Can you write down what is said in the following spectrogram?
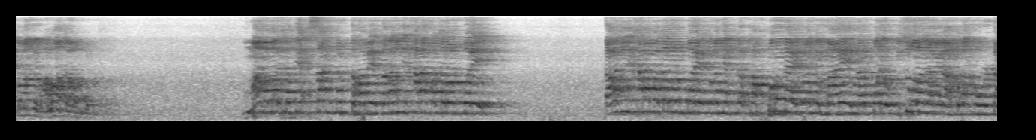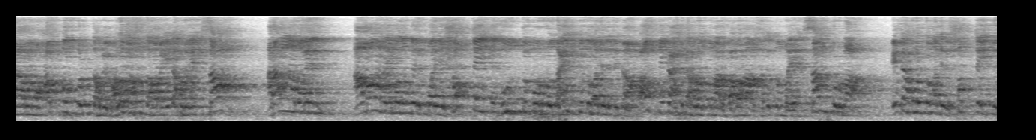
তোমাকে ভালো আচরণ করতে হবে। মা বাবার সাথে ইহসান করতে হবে। তারা যদি খারাপ আচরণ করে তারা যদি খারাপ আচরণ করে, তোমাকে একটা থাপ্পড় দেয়, তোমাকে মারে, তারপরেও কিছু বলা যাবে না। তোমাকে উল্টা আরও মহাব্বত করতে হবে, ভালোবাসতে হবে, এটা হলো ইহসান। আর আল্লাহ বলেন, আমার ইবাদতের পরে সবচাইতে গুরুত্বপূর্ণ দায়িত্ব তোমাদের যেটা হক যেটা, সেটা হলো তোমার বাবা মার সাথে তোমরা ইহসান করবা। এটা হলো তোমাদের সবচাইতে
